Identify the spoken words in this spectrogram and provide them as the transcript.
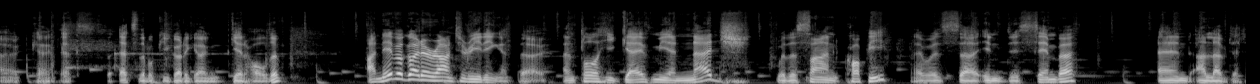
Okay, that's that's the book you got to go and get hold of. I never got around to reading it though until he gave me a nudge with a signed copy that was uh, in December, and I loved it.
